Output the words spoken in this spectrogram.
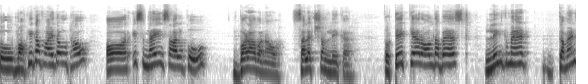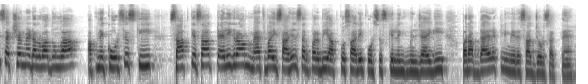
तो मौके का फ़ायदा उठाओ और इस नए साल को बड़ा बनाओ सिलेक्शन लेकर। तो take care all the best link मैं कमेंट सेक्शन में डलवा दूँगा अपने कोर्सेज की। साथ के साथ Telegram math by Sahil sir पर भी आपको सारी कोर्सेज की लिंक मिल जाएगी और आप डायरेक्टली मेरे साथ जुड़ सकते हैं।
